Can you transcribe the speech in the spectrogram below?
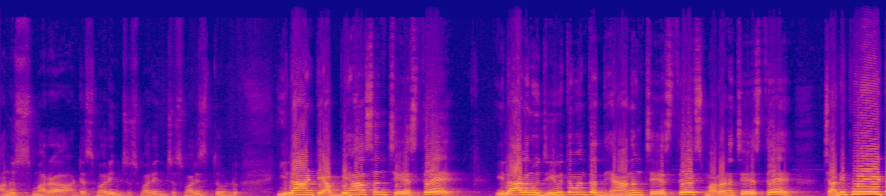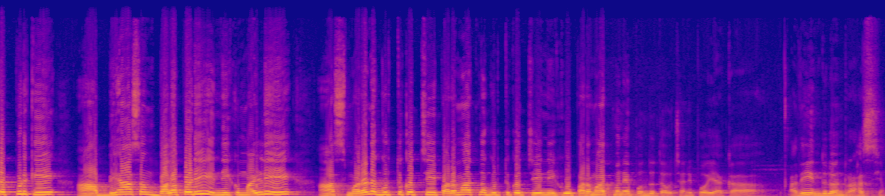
అనుస్మర అంటే స్మరించు స్మరించు స్మరిస్తూ ఉండు. ఇలాంటి అభ్యాసం చేస్తే ఇలాగ నువ్వు జీవితం అంతా ధ్యానం చేస్తే స్మరణ చేస్తే చనిపోయేటప్పటికి ఆ అభ్యాసం బలపడి నీకు మళ్ళీ ఆ స్మరణ గుర్తుకొచ్చి పరమాత్మ గుర్తుకొచ్చి నీకు పరమాత్మనే పొందుతావు చనిపోయాక. అది ఇందులోని రహస్యం.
